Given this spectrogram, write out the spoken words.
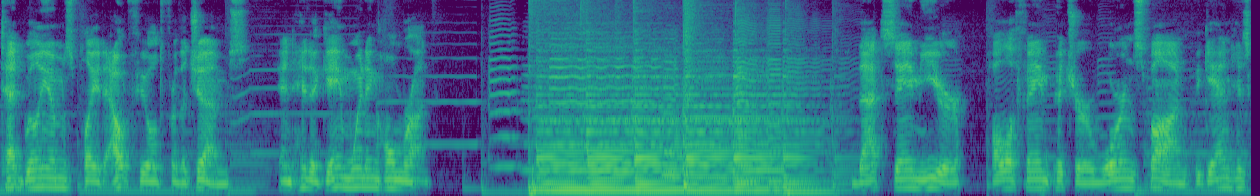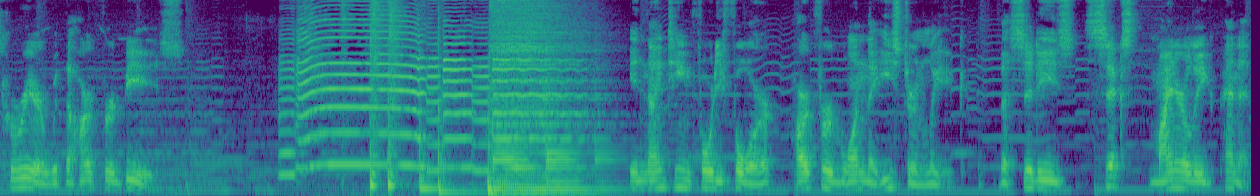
Ted Williams played outfield for the Gems and hit a game winning home run. That same year, Hall of Fame pitcher Warren Spahn began his career with the Hartford Bees. In 1944, Hartford won the Eastern League, the city's sixth minor league pennant.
